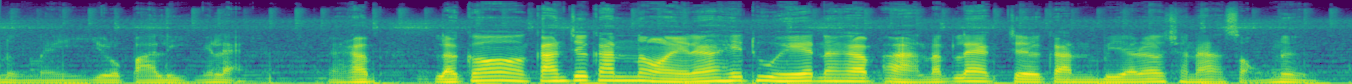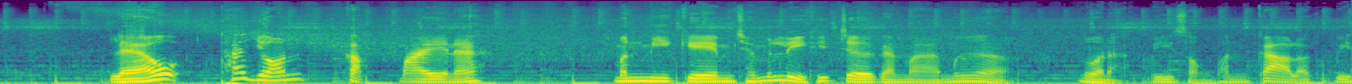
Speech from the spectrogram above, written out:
2-1 ในยูโรปาลีกนี่แหละนะครับ แล้วก็การเจอกันหน่อยนะ head to head นะครับ อ่านัดแรกเจอกันเบียร์เรลชนะ 2-1 แล้วถ้าย้อนกลับไปนะ มันมีเกมแชมเปี้ยนลีกที่เจอกันมาเมื่อนวดอะปี 2009 แล้วก็ปี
